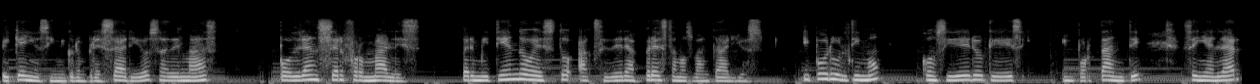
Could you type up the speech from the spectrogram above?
pequeños y microempresarios, además, podrán ser formales, permitiendo esto acceder a préstamos bancarios. Y por último, considero que es importante señalar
